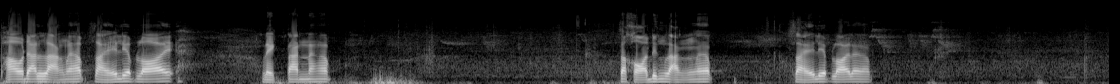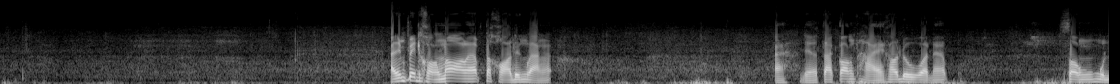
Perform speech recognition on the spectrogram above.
เผาด้านหลังนะครับ ใส่ให้เรียบร้อย เหล็กตันนะครับตะขอดึงหลังนะครับ ใส่ให้เรียบร้อยแล้วครับอันนี้เป็นของนอกนะครับตะขอดึงหลังอะ อะเดี๋ยวตากล้องถ่ายให้เขาดูก่อนนะครับ ทรงหุ่น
